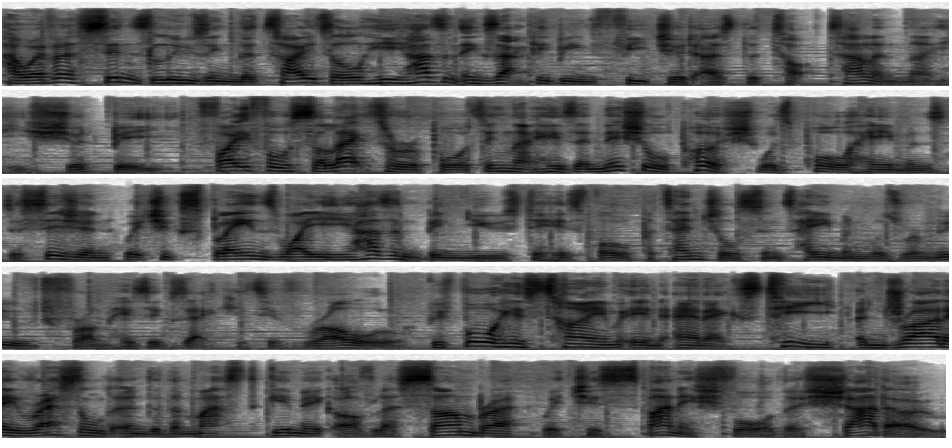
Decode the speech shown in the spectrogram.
However, since losing the title, he hasn't exactly been featured as the top talent that he should be. Fightful Select are reporting that his initial push was Paul Heyman's decision, which explains why he hasn't been used to his full potential potential since Heyman was removed from his executive role. Before his time in NXT, Andrade wrestled under the masked gimmick of La Sombra, which is Spanish for the Shadow.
